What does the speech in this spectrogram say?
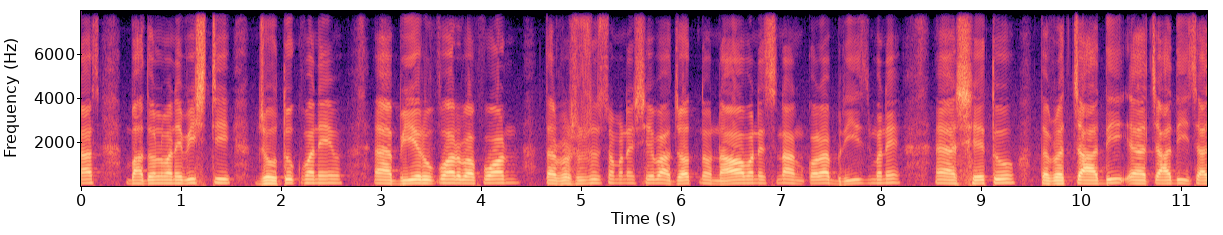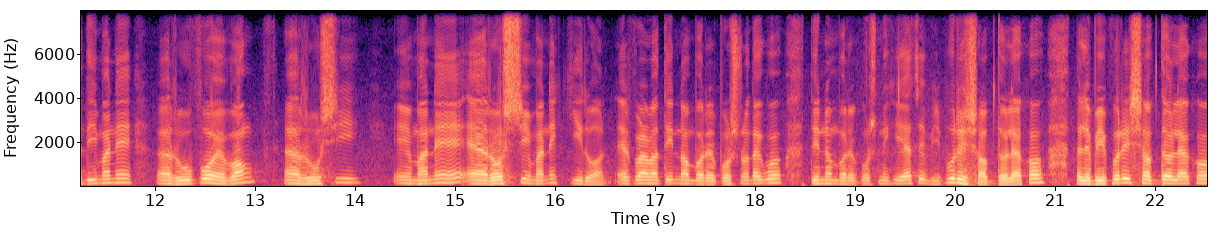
নাচ, বাদল মানে বৃষ্টি, যৌতুক মানে বিয়ের উপহার বা পণ, তারপর শুশ্রূষা মানে সেবা, যত্ন, নাওয়া মানে স্নান করা, ব্রিজ মানে সেতু, তারপর চাঁদি চাঁদি চাঁদি মানে রূপো এবং রুশি মানে রশ্মি মানে কিরণ। এরপর আমরা তিন নম্বরের প্রশ্ন দেখব। তিন নম্বরের প্রশ্নে কি আছে? বিপরীত শব্দ লেখো। তাহলে বিপরীত শব্দ লেখো,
